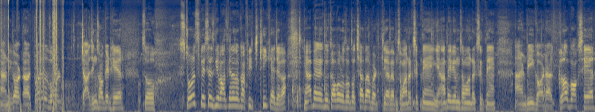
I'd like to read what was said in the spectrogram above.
And we got twelve volt charging socket here so storage spaces की बात करें तो काफ़ी ठीक है जगह। यहाँ पे अगर कोई कवर होता तो अच्छा था बट यहाँ पे हम सामान रख सकते हैं। यहाँ पे भी हम सामान रख सकते हैं। And we got a glove box here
